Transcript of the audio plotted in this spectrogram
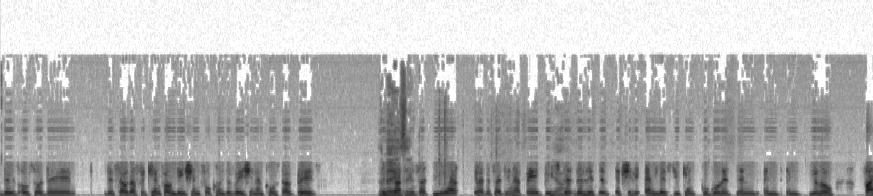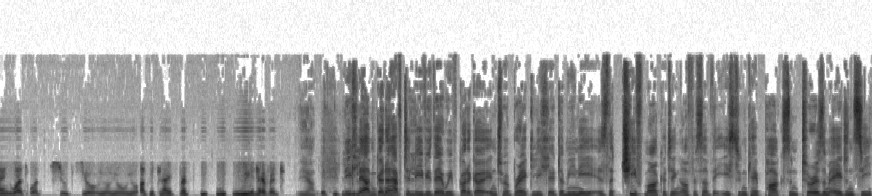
there is also the the South African Foundation for Conservation and Coastal Birds. The, Sa- amazing. the Sardinia, yeah, the Sardinia Bay Beach. Yeah. The, the list is actually endless. You can Google it and, and, and you know find what, what suits your, your, your, your appetite, but we, we have it. Yeah. Lihle, I'm going to have to leave you there. We've got to go into a break. Lihle Dlamini is the Chief Marketing Officer of the Eastern Cape Parks and Tourism Agency.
